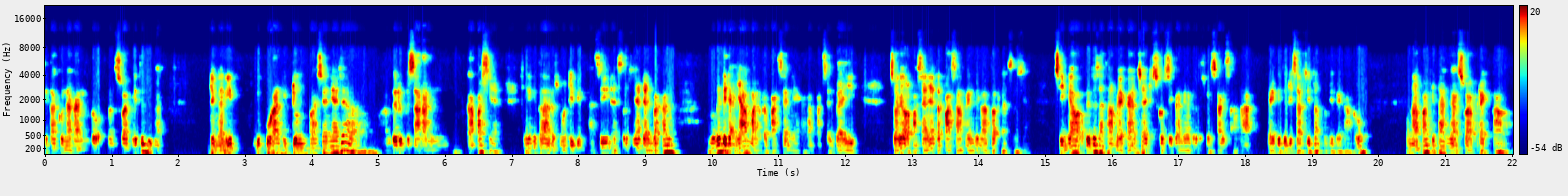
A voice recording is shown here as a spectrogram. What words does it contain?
kita gunakan untuk swab itu juga dengan ukuran hidung pasiennya aja hampir besaran kapasnya. Jadi kita harus modifikasi dan seterusnya dan bahkan mungkin tidak nyaman ke pasien ya karena pasien bayi. Soalnya kalau pasiennya terpasang ventilator dan seterusnya. Sehingga waktu itu saya sampaikan, saya diskusikan dengan spesialis anak, baik itu di Sarjita maupun di PKU, Kenapa kita nggak swab rektal?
